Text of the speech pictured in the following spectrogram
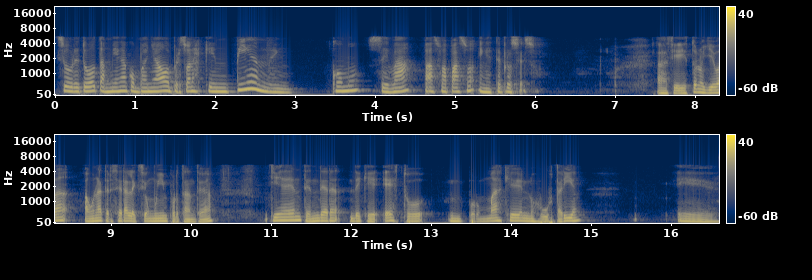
sobre todo también acompañado de personas que entienden cómo se va paso a paso en este proceso. Así, y esto nos lleva a una tercera lección muy importante, ¿eh? Y es entender de que esto, por más que nos gustaría, eh,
